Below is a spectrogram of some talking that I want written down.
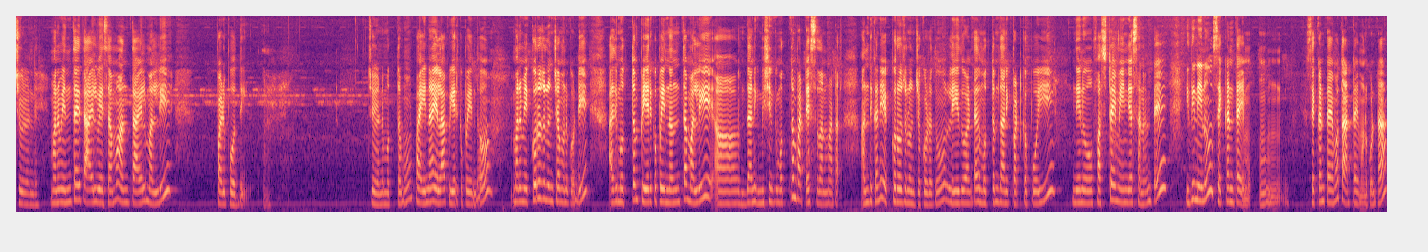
చూడండి మనం ఎంత అయితే ఆయిల్ వేసామో అంత ఆయిల్ మళ్ళీ పడిపోద్ది. చూడండి మొత్తము. పైన ఎలా పేరుకుపోయిందో మనం ఎక్కువ రోజులు ఉంచామనుకోండి అది మొత్తం పేరుకుపోయిందంతా మళ్ళీ దానికి మిషన్కి మొత్తం పట్టేస్తుంది అనమాట అందుకని ఎక్కువ రోజులు ఉంచకూడదు. లేదు అంటే అది మొత్తం దానికి పట్టుకపోయి నేను ఫస్ట్ టైం ఏం చేస్తానంటే ఇది నేను సెకండ్ టైం సెకండ్ టైమో థర్డ్ టైం అనుకుంటా.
